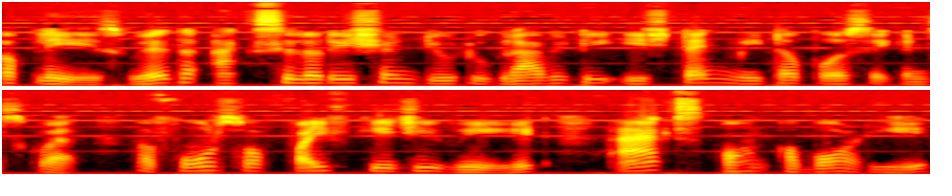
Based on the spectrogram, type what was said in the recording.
a place where the acceleration due to gravity is 10 meter per second square. A force of 5 kg weight acts on a body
